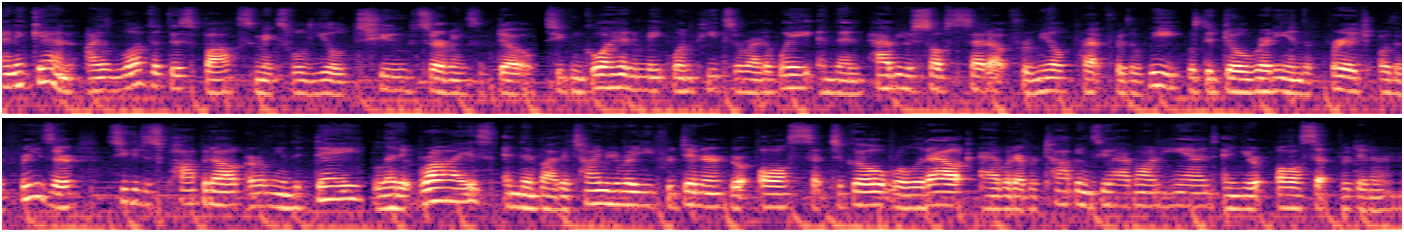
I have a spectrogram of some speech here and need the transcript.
And again, I love that this box mix will yield two servings of dough. So you can go ahead and make one pizza right away and then have yourself set up for meal prep for the week with the dough ready in the fridge or the freezer. So you can just pop it out early in the day, let it rise, and then by the time you're ready for dinner, you're all set to go. Roll it out, add whatever toppings you have on hand, and you're all set for dinner.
